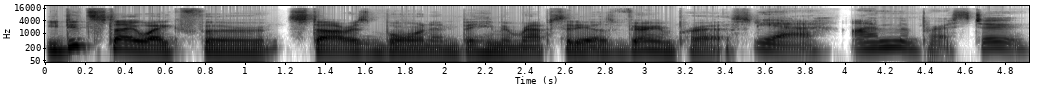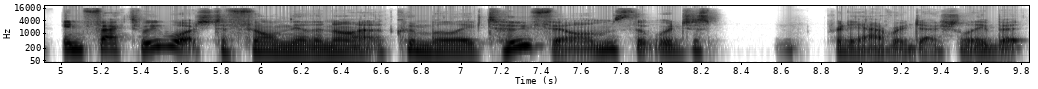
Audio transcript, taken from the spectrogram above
You did stay awake for Star is Born and Bohemian Rhapsody. I was very impressed. Yeah, I'm impressed too. In fact, we watched a film the other night. I couldn't believe two films that were just pretty average, actually, but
